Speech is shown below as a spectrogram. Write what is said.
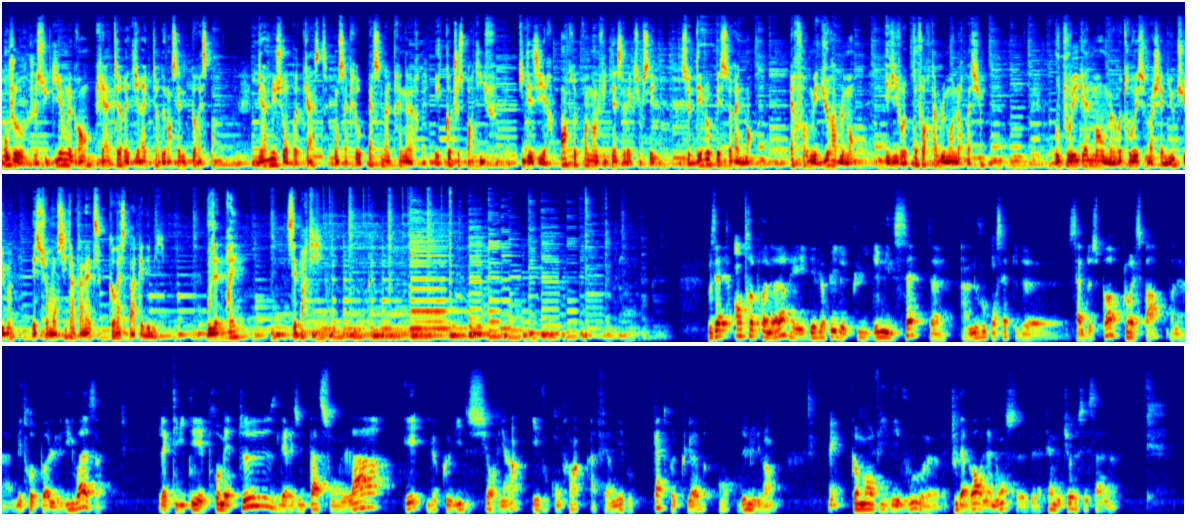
Bonjour, je suis Guillaume Legrand, créateur et directeur de l'enseigne Correspa. Bienvenue sur mon podcast consacré aux personal trainers et coachs sportifs qui désirent entreprendre dans le fitness avec succès, se développer sereinement, performer durablement et vivre confortablement de leur passion. Vous pouvez également me retrouver sur ma chaîne YouTube et sur mon site internet Correspa Academy. Vous êtes prêts? C'est parti Vous êtes entrepreneur et développez depuis 2007 un nouveau concept de salle de sport, Correspa, dans la métropole lilloise. L'activité est prometteuse, les résultats sont là et le Covid survient et vous contraint à fermer vos quatre clubs en 2020. Comment vivez-vous euh, tout d'abord l'annonce de la fermeture de ces salles?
